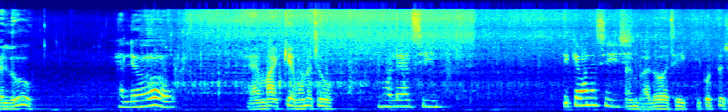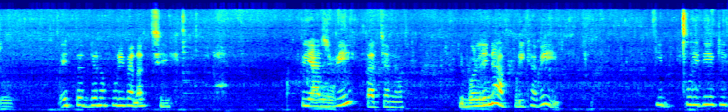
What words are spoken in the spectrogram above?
হ্যালো। হ্যালো। হ্যাঁ মা কেমন আছো? ভালো আছি। তুই কেমন আছিস? আমি ভালো আছি কি করতেছো? এই তোর জন্য পুরি বানাচ্ছি। তুই আসবি তার জন্য। তুই বললি না পুরি খাবি? কি পুরি দিয়ে কি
